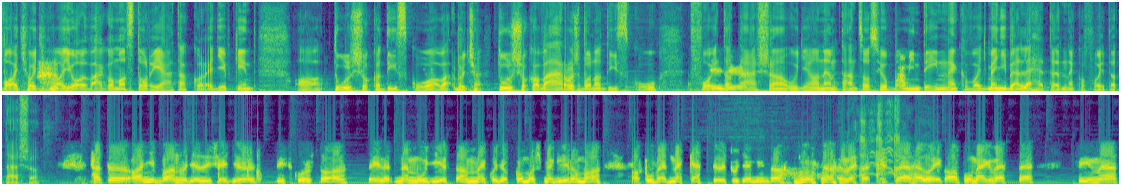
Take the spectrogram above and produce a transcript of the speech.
vagy hogyha jól vágom a sztoriát, akkor egyébként a túl sok a diszkó, a, bocsánat, túl sok a városban a diszkó folytatása, ugye a nem táncolsz jobban, mint énnek, vagy mennyiben lehet ennek a folytatása? Hát annyiban, hogy ez is egy diszkós dal. Én nem úgy írtam meg, hogy akkor most megírom a Apu vedd meg kettőt, ugye, mint a hello Apu megvette, címmel,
